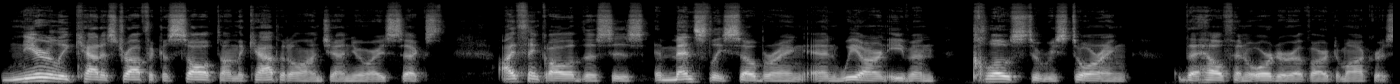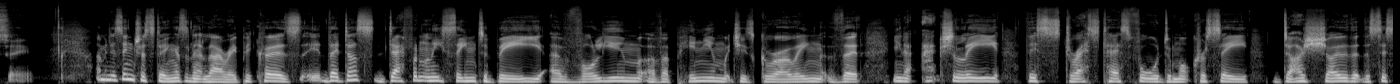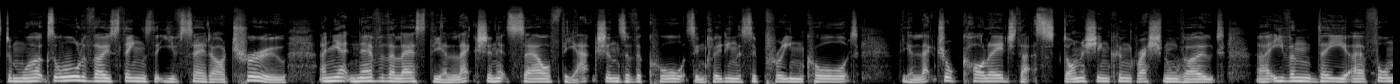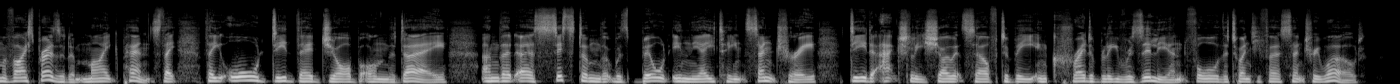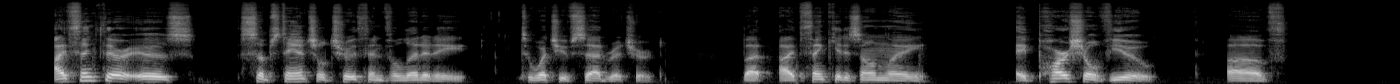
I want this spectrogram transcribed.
nearly catastrophic assault on the Capitol on January 6th, I think all of this is immensely sobering, and we aren't even close to restoring the health and order of our democracy. I mean, it's interesting, isn't it, Larry? Because it, there does definitely seem to be a volume of opinion which is growing that, you know, actually this stress test for democracy does show that the system works. All of those things that you've said are true. And yet, nevertheless, the election itself, the actions of the courts, including the Supreme Court, the Electoral College, that astonishing congressional vote, uh, even the uh, former Vice President Mike Pence. They they all did their job on the day, and that a system that was built in the 18th century did actually show itself to be incredibly resilient for the 21st century world. I think there is substantial truth and validity to what you've said, Richard, but I think it is only a partial view of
